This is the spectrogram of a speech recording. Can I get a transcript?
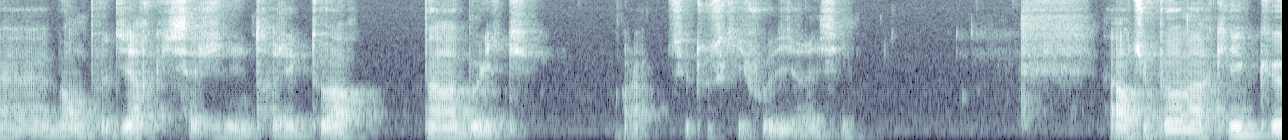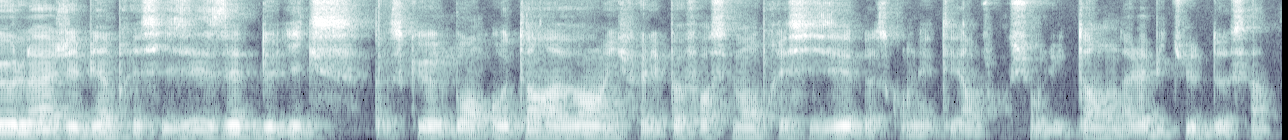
euh, ben, on peut dire qu'il s'agit d'une trajectoire parabolique. Voilà, c'est tout ce qu'il faut dire ici. Alors tu peux remarquer que là j'ai bien précisé z de x, parce que bon, autant avant il ne fallait pas forcément préciser parce qu'on était en fonction du temps, on a l'habitude de ça.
